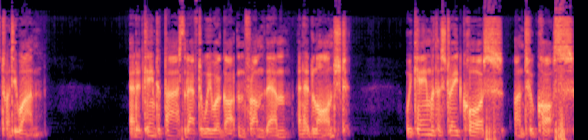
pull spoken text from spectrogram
21. And it came to pass that after we were gotten from them and had launched, we came with a straight course unto Kos,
